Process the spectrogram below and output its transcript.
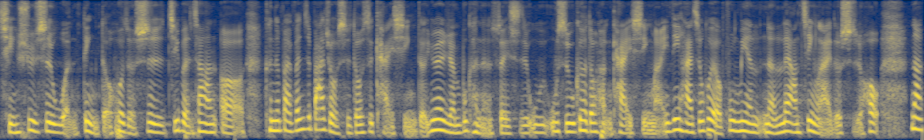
情绪是稳定的，或者。是基本上呃，可能百分之八九十都是开心的，因为人不可能随时无无时无刻都很开心嘛，一定还是会有负面能量进来的时候。那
